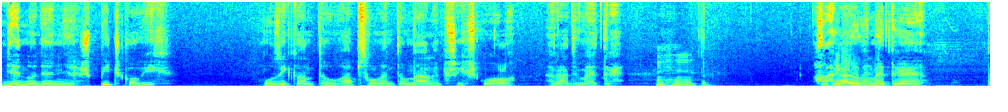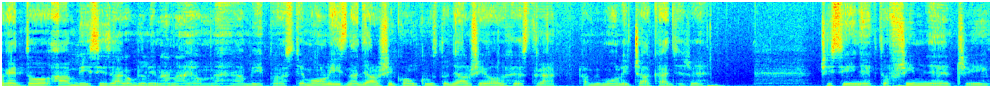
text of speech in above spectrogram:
dennodenne špičkových muzikantov, absolventov najlepších škôl hrať v metre. Mm-hmm. A hrajú v metre preto, aby si zarobili na nájomné, aby proste mohli ísť na ďalší konkurs do ďalšieho orchestra, aby mohli čakať, že či si ich niekto všimne, či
